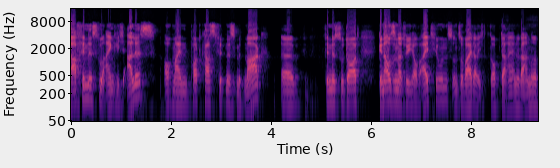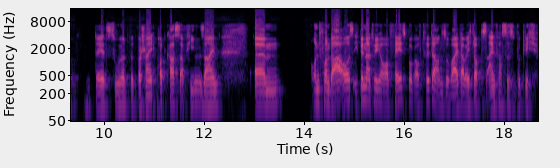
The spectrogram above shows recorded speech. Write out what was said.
Da findest du eigentlich alles, auch meinen Podcast Fitness mit Marc äh, findest du dort. Genauso natürlich auf iTunes und so weiter. Ich glaube, der ein oder andere, der jetzt zuhört, wird wahrscheinlich podcast-affin sein. Ähm, und von da aus, ich bin natürlich auch auf Facebook, auf Twitter und so weiter, aber ich glaube, das Einfachste ist wirklich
